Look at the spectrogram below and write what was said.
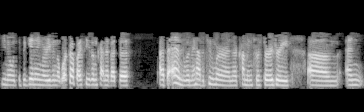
you know, at the beginning or even the workup. I see them kind of at the, at the end when they have a tumor and they're coming for surgery. Um, and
